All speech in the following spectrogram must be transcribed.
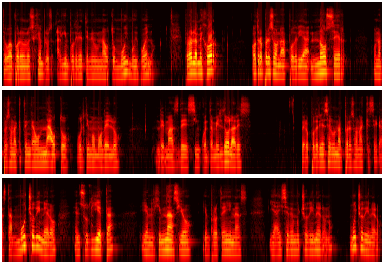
te voy a poner unos ejemplos. Alguien podría tener un auto muy, muy bueno, pero a lo mejor otra persona podría no ser una persona que tenga un auto último modelo de más de 50 mil dólares, pero podría ser una persona que se gasta mucho dinero en su dieta y en el gimnasio y en proteínas, y ahí se ve mucho dinero, ¿no? Mucho dinero,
